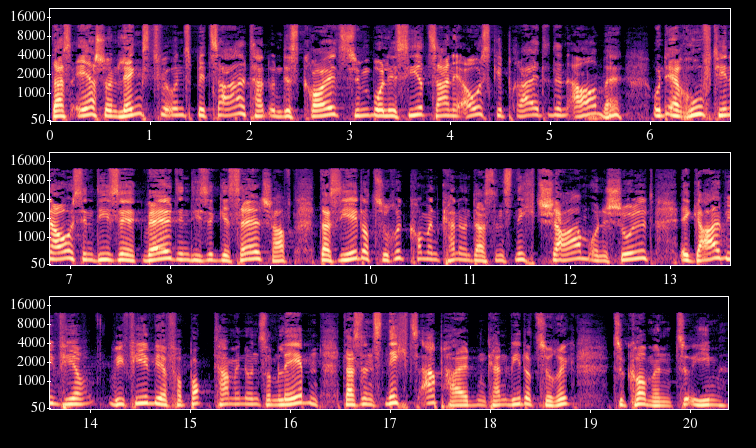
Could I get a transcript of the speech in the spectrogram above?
dass er schon längst für uns bezahlt hat und das Kreuz symbolisiert seine ausgebreiteten Arme und er ruft hinaus in diese Welt, in diese Gesellschaft, dass jeder zurückkommen kann und dass uns nicht Scham und Schuld, egal wie, viel, wie viel wir verbockt haben in unserem Leben, dass uns nichts abhalten kann, wieder zurückzukommen zu ihm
